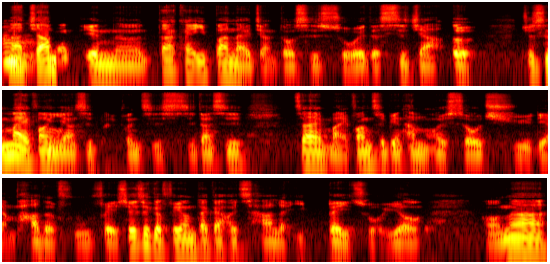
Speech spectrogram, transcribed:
那加盟店呢，大概一般来讲都是所谓的四加二。就是卖方一样是百分之十，但是在买方这边他们会收取两趴的服务费，所以这个费用大概会差了一倍左右。哦，那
